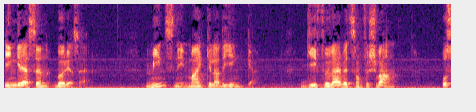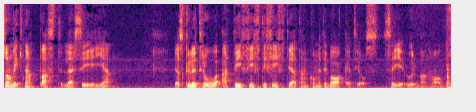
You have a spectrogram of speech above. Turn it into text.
Ingressen börjar så här. Minns ni Michael Adeyinka? GIF-förvärvet som försvann och som vi knappast lär se igen. Jag skulle tro att det är 50-50 att han kommer tillbaka till oss, säger Urban Hagman.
